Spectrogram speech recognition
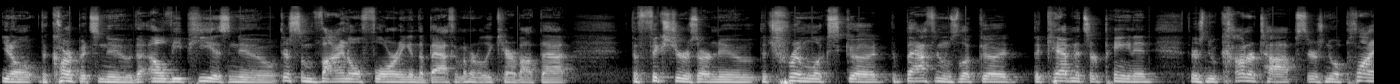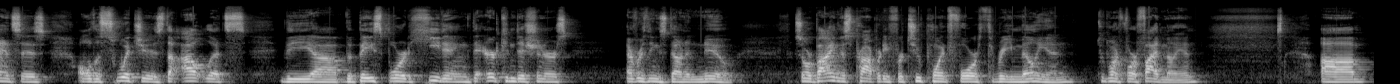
you know, the carpet's new, the LVP is new. There's some vinyl flooring in the bathroom. I don't really care about that. The fixtures are new. The trim looks good. The bathrooms look good. The cabinets are painted. There's new countertops. There's new appliances. All the switches, the outlets, the uh, the baseboard heating, the air conditioners, everything's done and new. So we're buying this property for 2.43 million, 2.45 million. Um,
